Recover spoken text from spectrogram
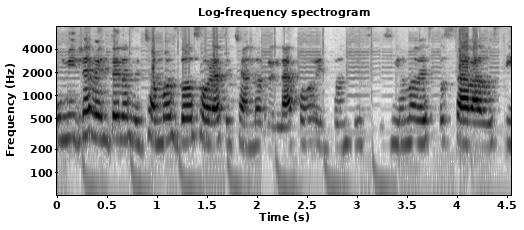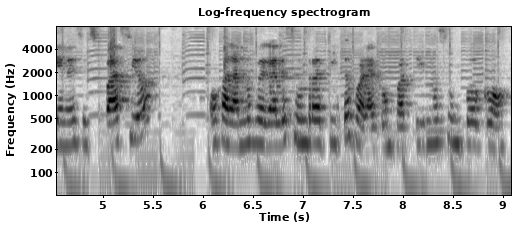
humildemente nos echamos dos horas echando relajo. Entonces, si uno de estos sábados tienes espacio, ojalá nos regales un ratito para compartirnos un poco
